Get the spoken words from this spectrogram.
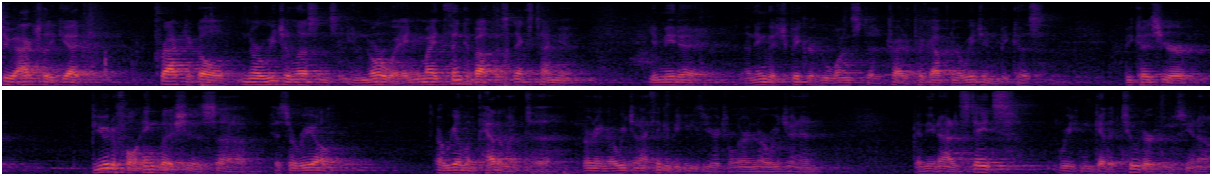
to actually get practical Norwegian lessons in Norway. And you might think about this next time you, you meet a, an English speaker who wants to try to pick up Norwegian because, because your beautiful English is, uh, is a, real, a real impediment to learning Norwegian. I think it'd be easier to learn Norwegian in, in the United States where you can get a tutor who's, you know,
